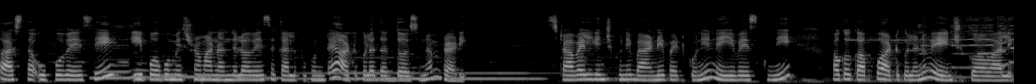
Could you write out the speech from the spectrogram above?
కాస్త ఉప్పు వేసి ఈ పోపు మిశ్రమాన్ని అందులో వేసి కలుపుకుంటే అటుకుల దద్దోసనం రెడీ. స్టవ్ వెలిగించుకుని బాండీ పెట్టుకుని నెయ్యి వేసుకుని ఒక కప్పు అటుకులను వేయించుకోవాలి.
